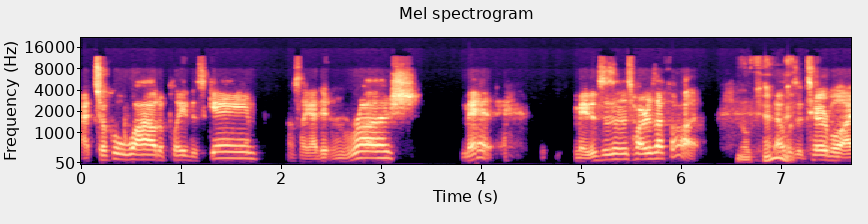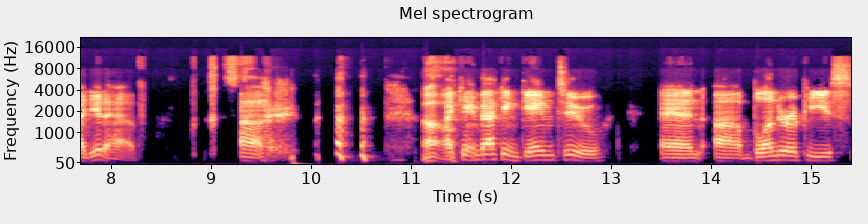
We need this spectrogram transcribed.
I took a while to play this game. I was like I didn't rush. Man, maybe this isn't as hard as I thought. okay. That was a terrible idea to have. Uh I came back in game 2 and uh blunder a piece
